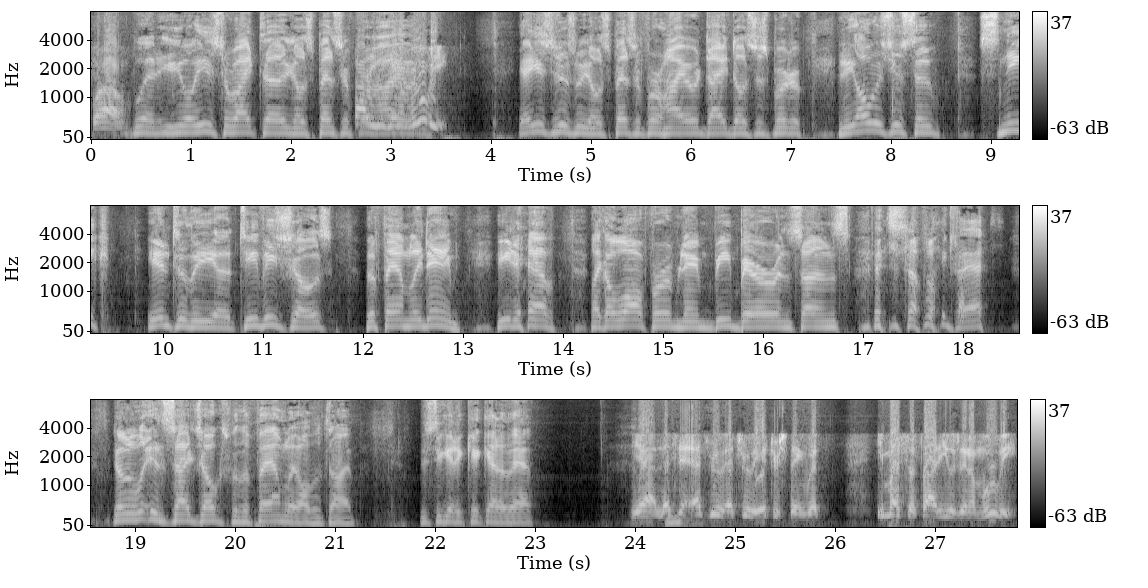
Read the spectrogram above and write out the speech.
Wow. when you know he used to write, uh, you know, Spencer for he was in a Hire. movie. Yeah, he used to do, you know, Spencer for Hire, Diagnosis Murder, and he always used to sneak into the uh, TV shows the family name. He'd have like a law firm named B. Bear and Sons and stuff like that. The little inside jokes for the family all the time. Used to get a kick out of that. Yeah, that's that's really that's really interesting. But he must have thought he was in a movie.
